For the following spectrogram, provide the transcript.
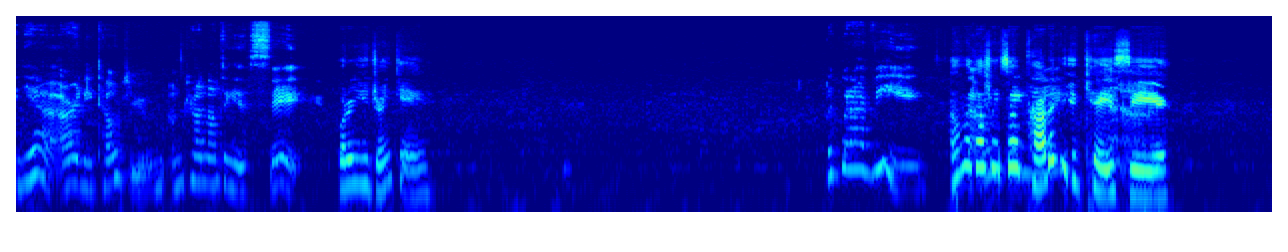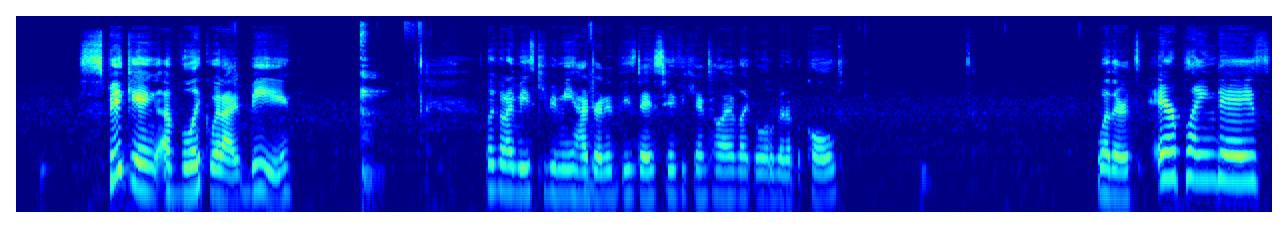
Yeah, I already told you. I'm trying not to get sick. What are you drinking? Liquid IV. Oh my The gosh, I'm so proud of I- you, Kaci. Speaking of liquid IV, liquid IV is keeping me hydrated these days too. If you can't tell, I have like a little bit of a cold. Whether it's airplane days,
